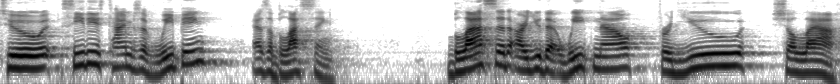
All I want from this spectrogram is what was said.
to see these times of weeping as a blessing. Blessed are you that weep now, for you shall laugh.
